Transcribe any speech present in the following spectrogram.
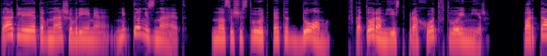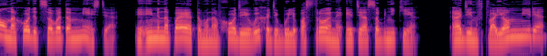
Так ли это в наше время, никто не знает. Но существует этот дом, в котором есть проход в твой мир. Портал находится в этом месте, и именно поэтому на входе и выходе были построены эти особняки. Один в твоем мире,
